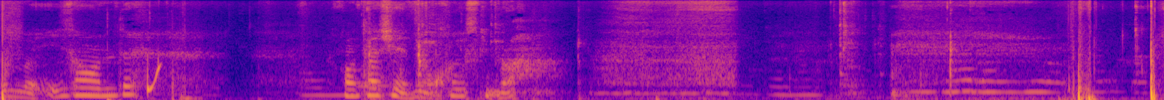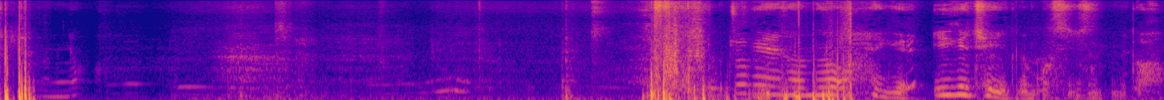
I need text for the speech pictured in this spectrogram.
정말 이상한데 그럼 다시 해보도록 하겠습니다. 잠시만요. 이쪽에서는 이게 이게 제일 맛있습니다.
